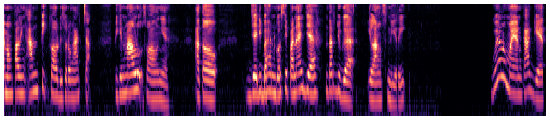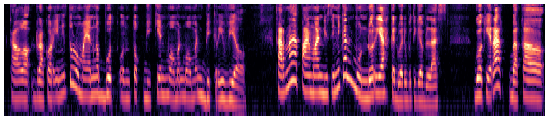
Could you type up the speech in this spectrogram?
emang paling anti kalau disuruh ngaca. Bikin malu soalnya. Atau jadi bahan gosipan aja, ntar juga hilang sendiri gue lumayan kaget kalau drakor ini tuh lumayan ngebut untuk bikin momen-momen big reveal. Karena timeline di sini kan mundur ya ke 2013. Gue kira bakal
